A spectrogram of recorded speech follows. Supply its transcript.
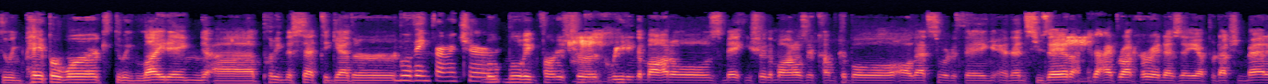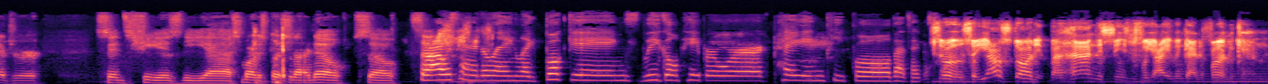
doing paperwork, doing lighting, uh, putting the set together, Moving furniture. mo- moving furniture, greeting the models, making sure the models are comfortable, all that sort of thing. And then Suzanne, I brought her in as a, uh production manager, since she is the uh, smartest person I know. So. So I was handling like bookings, legal paperwork, paying people, that type of So, stuff. so y'all started behind the scenes before y'all even got in front of the camera.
